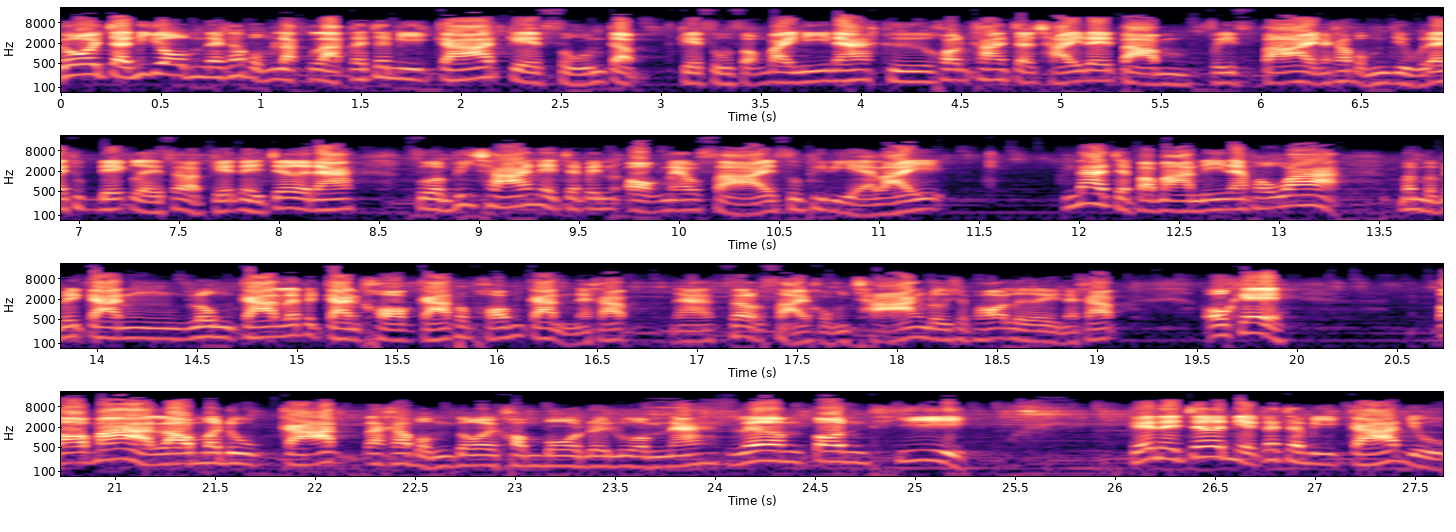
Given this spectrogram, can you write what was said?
โดยจะนิยมนะครับผมหลักๆ ก็จะมีการ์ดเกรดศูนย์กับเกรดศูนย์สองใบนี้นะ คือค่อนข้างจะใช้ได้ตามฟรีสไตล์นะครับผมอยู่ได้ทุกเด็กเลยสำหรับเกรดเนเจอร์นะ ส่วนพี่ช้างเนี่ยจะเป็นออกแนวสายซูเปอร์เรียไลท์น่าจะประมาณนี้นะ เพราะว่า มันเหมือนเป็นการลงการและเป็นการคอการ์ดพร้อมๆกันนะครับนะสำหรับสายของช้างโดยเฉพาะเลยนะครับ โอเค ต่อมาเรามาดูการ์ดนะครับผมโดยคอมโบโดยรวมนะ เริ่มต้นที่เกรเนเจอร์เนี่ยก็จะมีการ์ดอยู่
